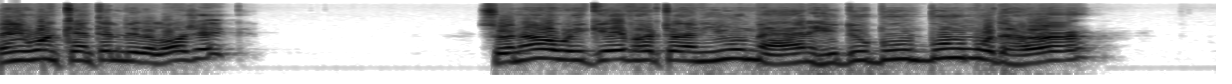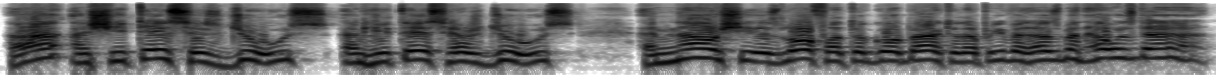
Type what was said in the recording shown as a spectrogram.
Anyone can tell me the logic? So now we gave her to a new man, he do boom boom with her, huh? and she tastes his juice, and he tastes her juice, and now she is lawful to go back to the previous husband. How is that?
